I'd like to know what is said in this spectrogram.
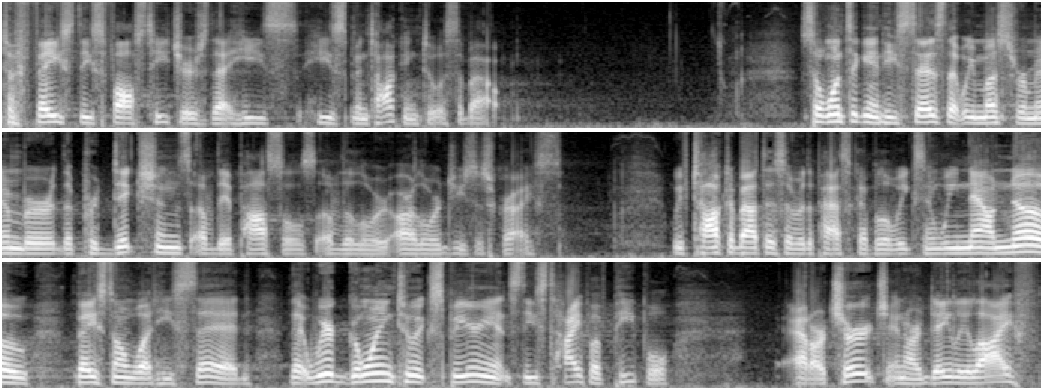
to face these false teachers that he's, he's been talking to us about. So, once again, he says that we must remember the predictions of the apostles of the Lord, our Lord Jesus Christ. We've talked about this over the past couple of weeks, and we now know, based on what he said, that we're going to experience these type of people at our church, in our daily life,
